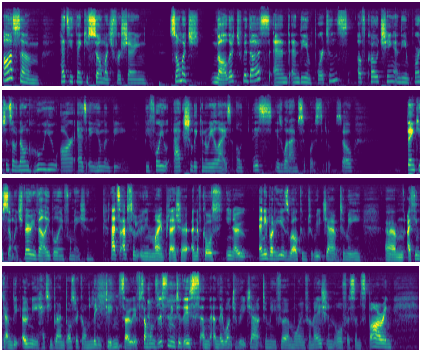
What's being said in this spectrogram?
Awesome, Hetty. Thank you so much for sharing so much knowledge with us and and the importance of coaching and the importance of knowing who you are as a human being before you actually can realize oh this is what i'm supposed to do so Thank you so much. Very valuable information. That's absolutely my pleasure. And of course, you know, anybody is welcome to reach out to me. Um, I think I'm the only Hetty Brand Boswijk on LinkedIn. so if someone's listening to this and, and they want to reach out to me for more information or for some sparring,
